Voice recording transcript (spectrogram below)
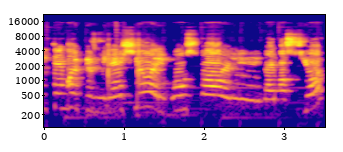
y tengo el privilegio, el gusto, la emoción,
